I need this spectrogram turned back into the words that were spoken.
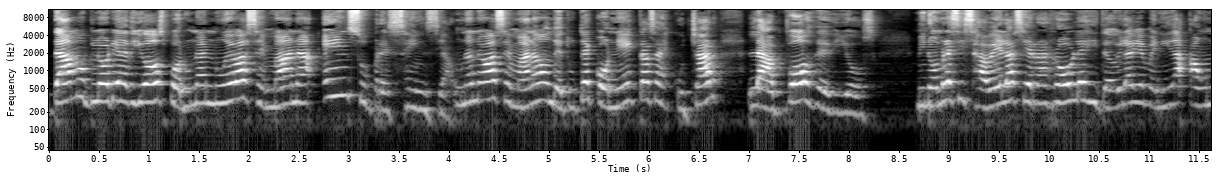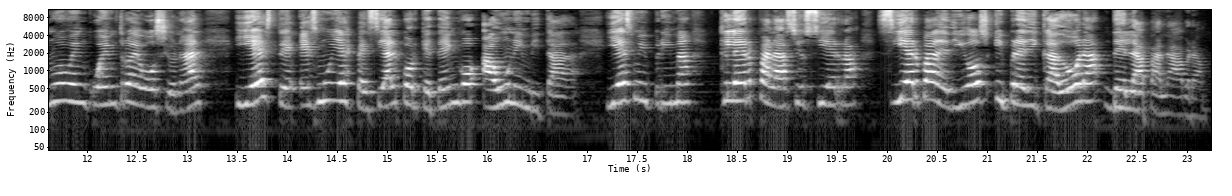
Damos gloria a Dios por una nueva semana en su presencia, una nueva semana donde tú te conectas a escuchar la voz de Dios. Mi nombre es Isabela Sierra Robles y te doy la bienvenida a un nuevo encuentro devocional y este es muy especial porque tengo a una invitada y es mi prima Claire Palacio Sierra, sierva de Dios y predicadora de la palabra.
